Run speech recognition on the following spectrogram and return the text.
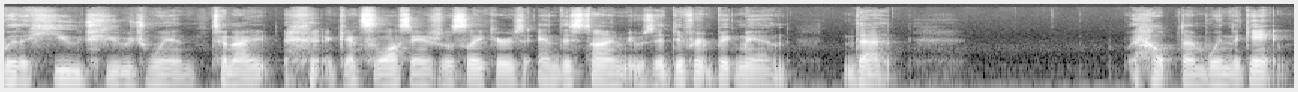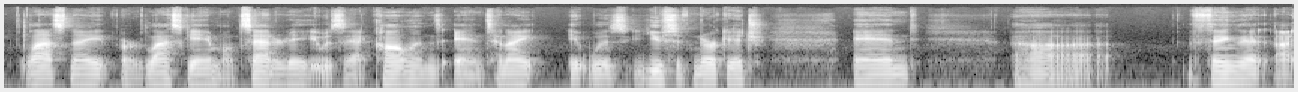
with a huge, huge win tonight against the Los Angeles Lakers, and this time it was a different big man that helped them win the game. Last night or last game on Saturday, it was Zach Collins, and tonight it was Jusuf Nurkic. And uh, the thing that I,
